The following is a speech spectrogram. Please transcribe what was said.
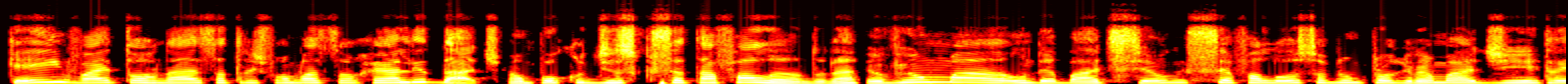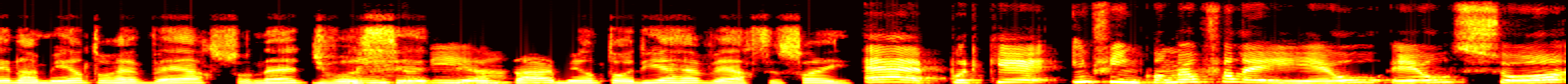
quem vai tornar essa transformação realidade. É um pouco disso que você está falando, né? Eu vi uma, um debate seu que você falou sobre um programa de treinamento reverso, né? De você mentoria. tentar mentoria reversa, isso aí. É, porque, enfim, como eu falei, eu, eu sou,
